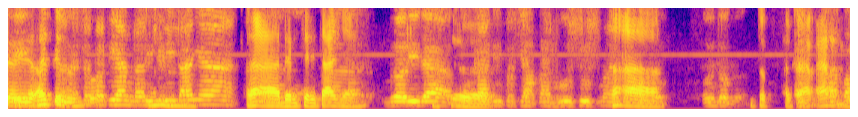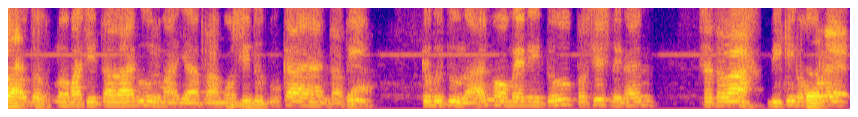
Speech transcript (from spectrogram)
Jadi iya. Ada Akhir- tuh. seperti yang tadi ceritanya. Ah, eh, dari ceritanya. eh, Bro Dida Betul. bukan dipersiapkan khusus mereka Ah. untuk untuk eh, LCLR apa enggak untuk tuh. lomba cipta lagu remaja pramosi Hmm. itu bukan, tapi Ya. kebetulan momen itu persis dengan setelah bikin operet.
